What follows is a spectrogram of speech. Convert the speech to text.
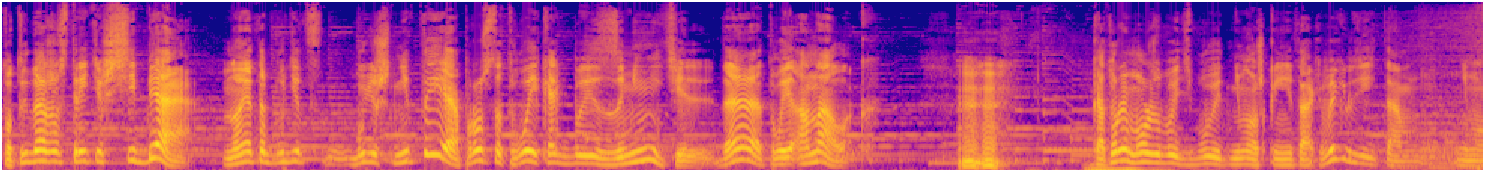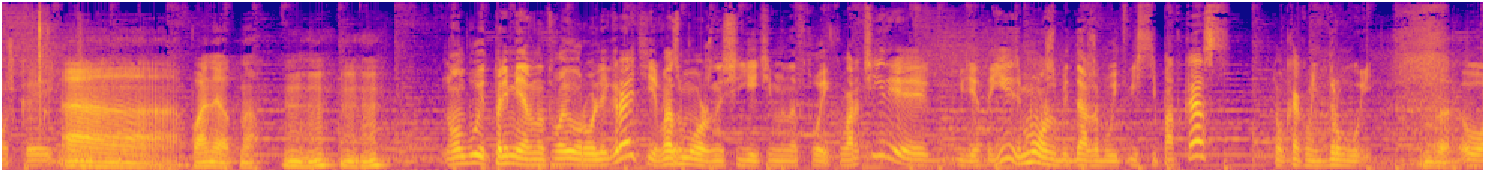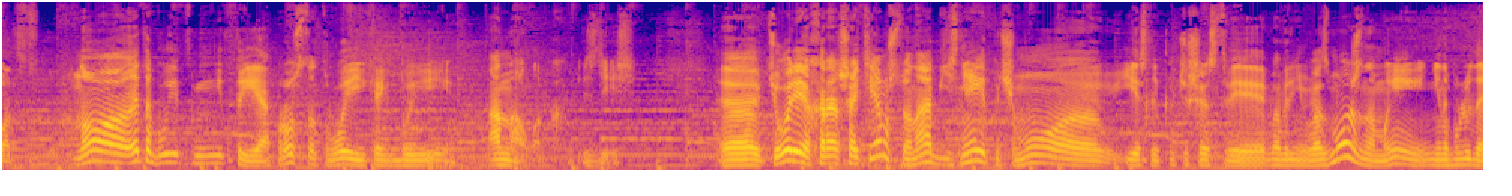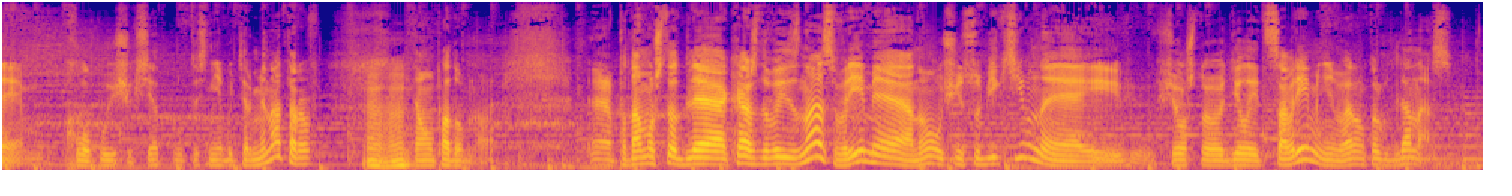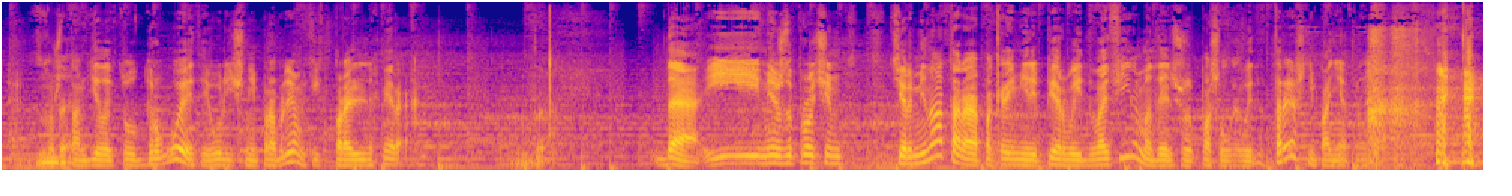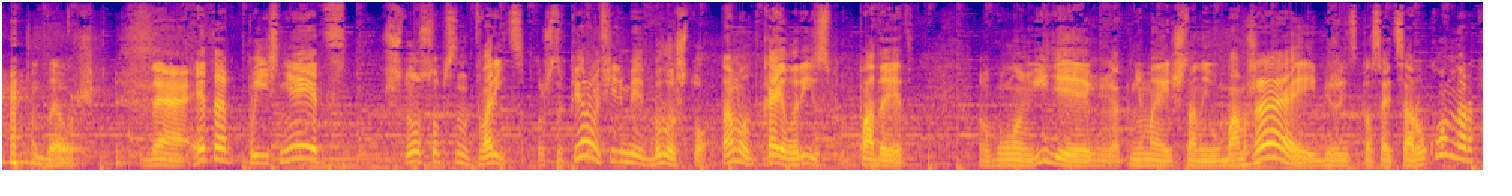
то ты даже встретишь себя. Но это будет будешь не ты, а просто твой как бы заменитель, да, твой аналог, который, может быть, будет немножко не так выглядеть, там, немножко... А, понятно. Угу, угу. Он будет примерно твою роль играть, и, возможно, сидеть именно в твоей квартире, где-то есть. Может быть, даже будет вести подкаст, то какой-нибудь другой. Да. Вот. Но это будет не ты, а просто твой, как бы, аналог здесь. Э, теория хороша тем, что она объясняет, почему, э, если путешествие во времени возможно, мы не наблюдаем хлопающихся откуда-то с неба терминаторов Угу. и тому подобного. Э, Потому что для каждого из нас время, оно очень субъективное, и все, что делается со временем, оно только для нас. То, что Да. там делает кто-то другой, это его личные проблемы в каких-то параллельных мирах. Да. Да, и, между прочим, Терминатора, по крайней мере, первые два фильма, дальше уже пошел какой-то трэш непонятный. Да уж. Да, это поясняет, что, собственно, творится. Потому что в первом фильме было что? Там вот Кайл Риз падает в голом виде, отнимает штаны у бомжа и бежит спасать Сару Коннор.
